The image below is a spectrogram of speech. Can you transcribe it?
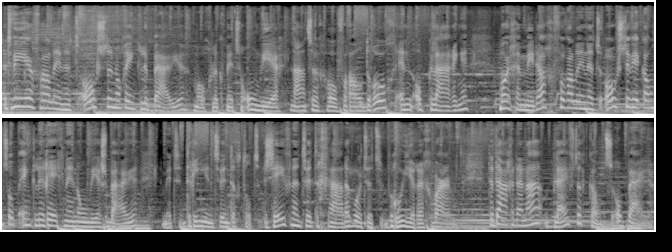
Het weer, vooral in het oosten nog enkele buien, mogelijk met onweer. Later overal droog en opklaringen. Morgenmiddag vooral in het oosten weer kans op enkele regen- en onweersbuien. Met 23 tot 27 graden wordt het broeierig warm. De dagen daarna blijft er kans op buien.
